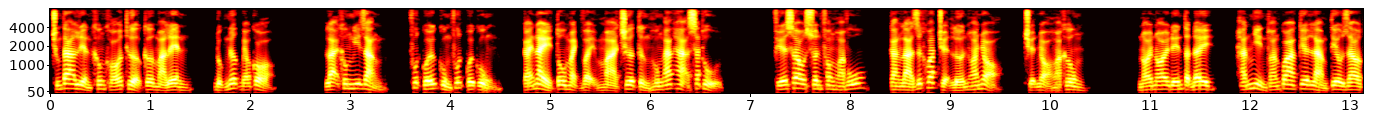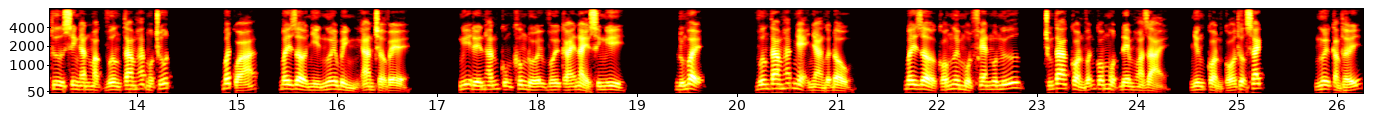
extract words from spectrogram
chúng ta liền không khó thừa cơ mà lên, đục nước béo cỏ. Lại không nghĩ rằng, phút cuối cùng phút cuối cùng, cái này tô mạch vậy mà chưa từng hung ác hạ sát thủ. Phía sau xuân phong hóa vũ, càng là dứt khoát chuyện lớn hóa nhỏ chuyện nhỏ hóa không? Nói nói đến tận đây, hắn nhìn thoáng qua kia làm tiêu giao thư sinh ăn mặc vương tam hát một chút. Bất quá, bây giờ nhìn ngươi bình an trở về. Nghĩ đến hắn cũng không đối với cái này sinh nghi. Đúng vậy. Vương tam hát nhẹ nhàng gật đầu. Bây giờ có ngươi một phen ngôn ngữ, chúng ta còn vẫn có một đêm hòa giải, nhưng còn có thượng sách. Ngươi cảm thấy,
